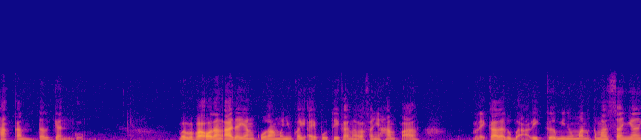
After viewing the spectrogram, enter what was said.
akan terganggu. Beberapa orang ada yang kurang menyukai air putih karena rasanya hampa. Mereka lalu beralih ke minuman kemasan yang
